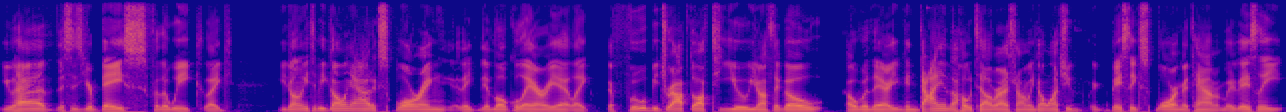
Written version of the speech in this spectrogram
you have this is your base for the week, like. You don't need to be going out exploring the, the local area. Like the food will be dropped off to you. You don't have to go over there. You can dine in the hotel restaurant. We don't want you basically exploring the town. We basically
